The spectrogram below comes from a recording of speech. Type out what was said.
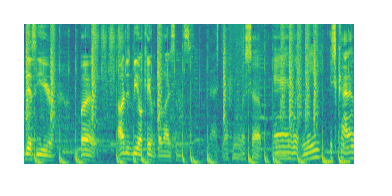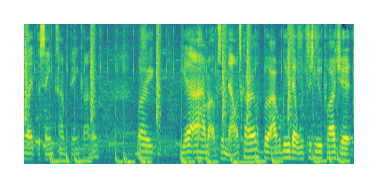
this year, but I'll just be okay with the license. That's definitely what's up. And with me, it's kind of like the same type of thing, kind of. Like, yeah, I have my ups and downs, kind of, but I believe that with this new project,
